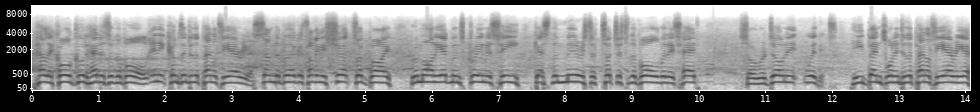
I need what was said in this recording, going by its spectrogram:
Helik, all good headers of the ball. In it comes into the penalty area. Sander Berge's having his shirt tugged by Rarmani Edmonds Green as he gets the merest of touches to the ball with his head. So Rudoni with it. He bends one into the penalty area.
